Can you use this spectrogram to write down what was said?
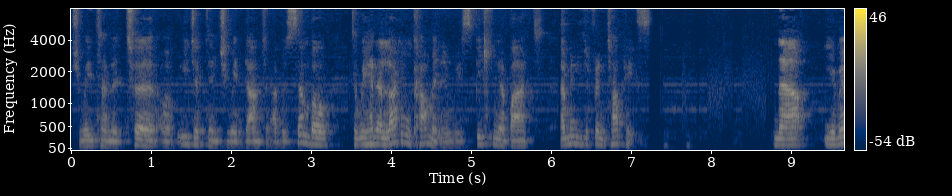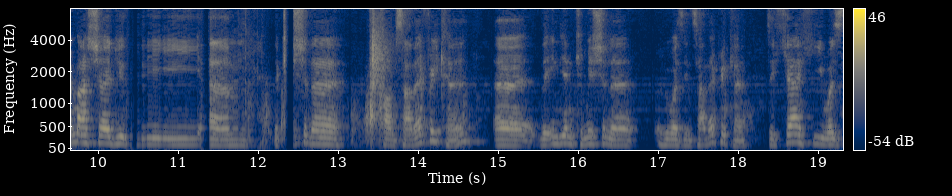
She went on a tour of Egypt and she went down to Abu Simbel. So we had a lot in common and we were speaking about so many different topics. Now, you remember I showed you the, um, the commissioner from South Africa, uh, the Indian commissioner who was in South Africa. So here he was,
